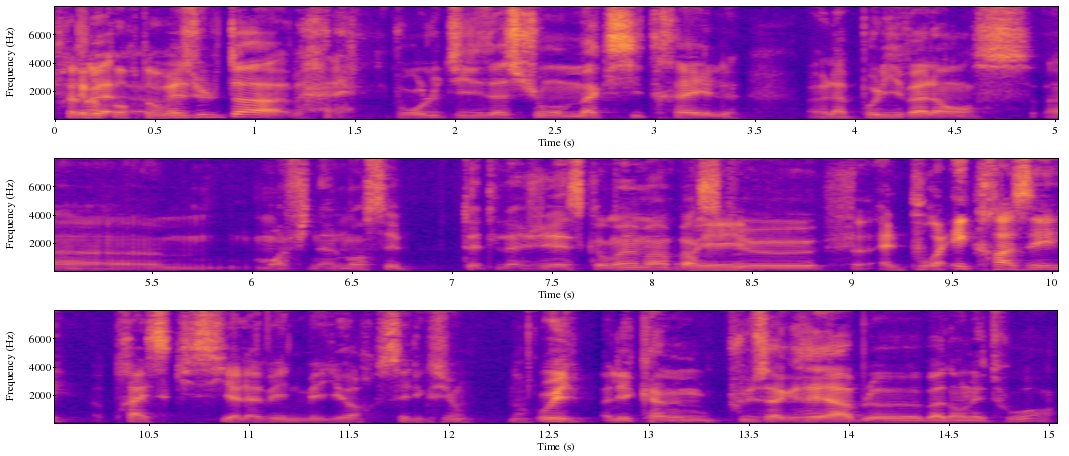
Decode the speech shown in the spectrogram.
très Eh ben, important. résultat, pour l'utilisation maxi trail, euh, la polyvalence, euh, moi finalement c'est peut-être la GS quand même, hein, parce Oui. que Elle pourrait écraser presque si elle avait une meilleure sélection, non? Oui, elle est quand même plus agréable bah, dans les tours.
